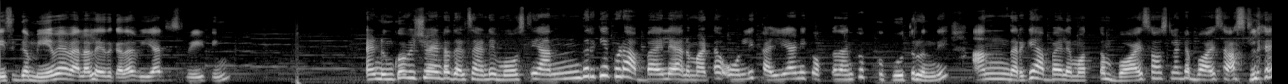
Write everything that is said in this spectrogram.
బేసిక్గా మేమే వెళ్ళలేదు కదా వీఆర్ జస్ట్ వెయిటింగ్ అండ్ ఇంకో విషయం ఏంటో తెలుసా అండి? మోస్ట్లీ అందరికీ కూడా అబ్బాయిలే అనమాట ఓన్లీ కళ్యాణికి ఒక్కదానికి ఒక్క కూతురు ఉంది. అందరికీ అబ్బాయిలే. మొత్తం బాయ్స్ హాస్టల్ అంటే బాయ్స్ హాస్టలే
